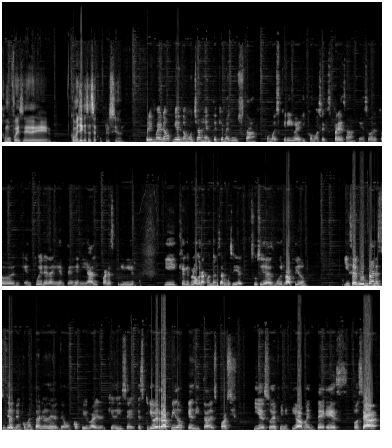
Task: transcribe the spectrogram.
¿cómo fue ese de... ¿Cómo llegas a esa conclusión? Primero, viendo mucha gente que me gusta cómo escribe y cómo se expresa, eh, sobre todo en, Twitter hay gente genial para escribir y que logra condensar sus ideas muy rápido. Y segundo, en estos días vi un comentario de, de un copywriter que dice, escribe rápido, edita despacio. Y eso definitivamente es o sea,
